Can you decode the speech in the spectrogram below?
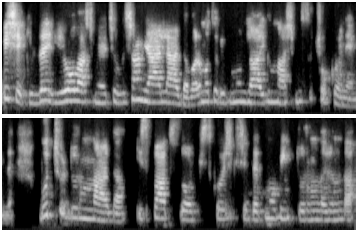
bir şekilde yol açmaya çalışan yerler de var. Ama tabii bunun yaygınlaşması çok önemli. Bu tür durumlarda ispat zor, psikolojik şiddet, mobbing durumlarında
